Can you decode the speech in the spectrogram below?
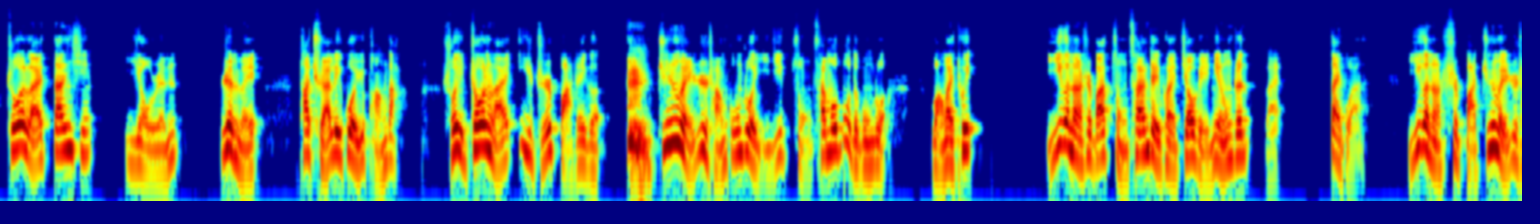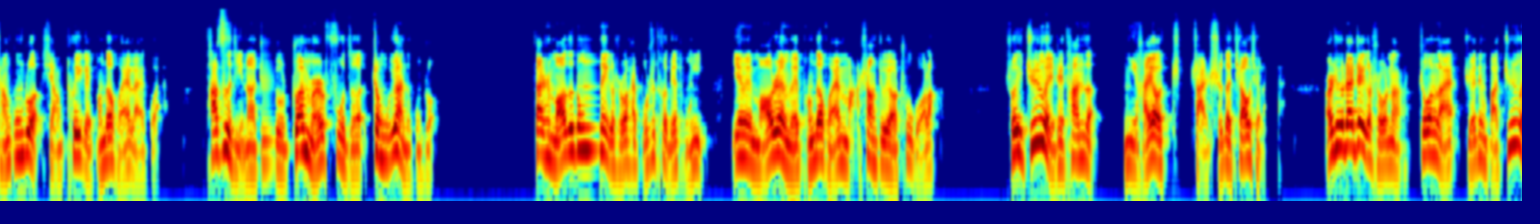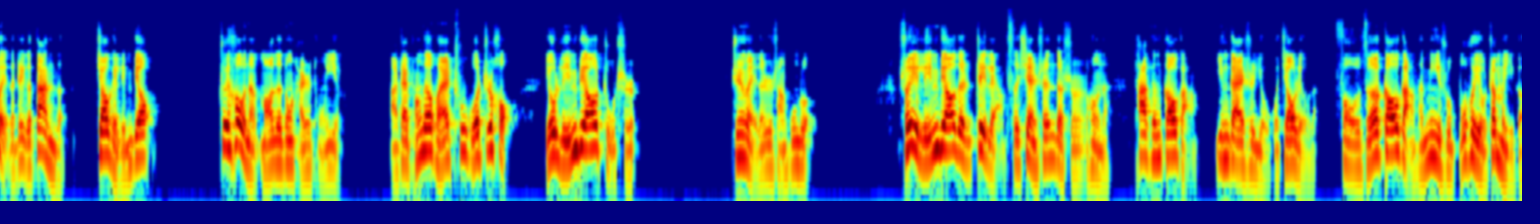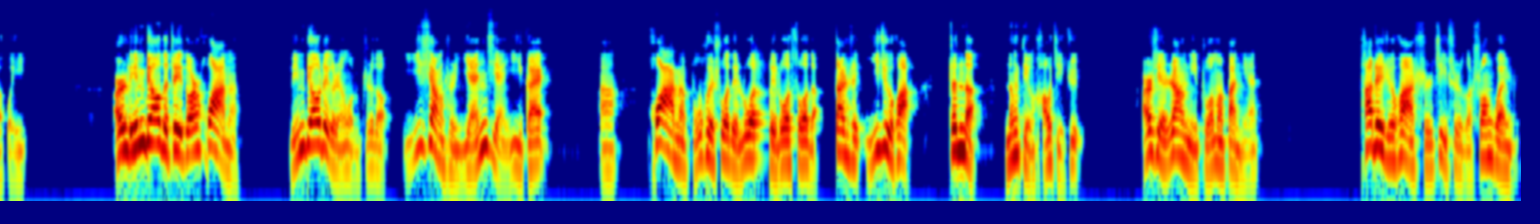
周恩来担心有人认为他权力过于庞大，所以周恩来一直把这个 军委日常工作以及总参谋部的工作往外推。一个呢是把总参这块交给聂荣臻来代管，一个呢是把军委日常工作想推给彭德怀来管，他自己呢就专门负责政务院的工作。但是毛泽东那个时候还不是特别同意，因为毛认为彭德怀马上就要出国了，所以军委这摊子你还要暂时的挑起来。而就在这个时候呢，周恩来决定把军委的这个担子交给林彪，最后呢，毛泽东还是同意了。啊，在彭德怀出国之后，由林彪主持军委的日常工作。所以林彪的这两次现身的时候呢，他跟高岗应该是有过交流的，否则高岗的秘书不会有这么一个回忆。而林彪的这段话呢，林彪这个人我们知道一向是言简意赅，啊，话呢不会说的啰里啰嗦的，但是一句话真的能顶好几句，而且让你琢磨半年。他这句话实际是个双关语，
